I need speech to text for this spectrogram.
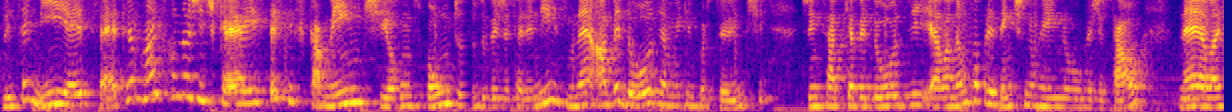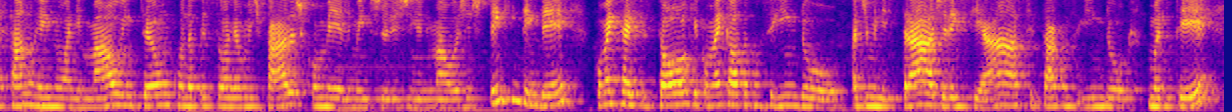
glicemia, etc. Mas quando a gente quer especificamente alguns pontos do vegetarianismo, né, a B12 é muito importante. A gente sabe que a B12 ela não está presente no reino vegetal, né? Ela está no reino animal, então quando a pessoa realmente para de comer alimentos de origem animal, a gente tem que entender como é que está esse estoque, como é que ela está conseguindo administrar, gerenciar, se está conseguindo manter,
